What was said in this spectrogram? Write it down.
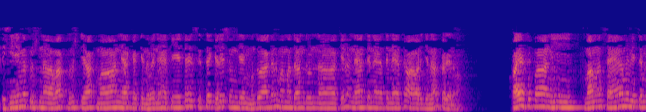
කිසියම් තෘෂ්ණාවක් දෘෂ්ටියක් මාන්නයක් ඇති නොවන හැටියට සිත කෙලෙසුන්ගෙන් මුදවාගෙන මම දන් දුන්නා කියලා නැවත නැවත නැවත ආවර්ජනා කරනවා. කයසපානි මම සෑම විටම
